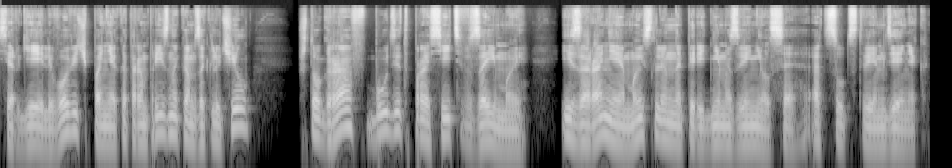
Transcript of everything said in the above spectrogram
Сергей Львович по некоторым признакам заключил, что граф будет просить взаймы, и заранее мысленно перед ним извинился отсутствием денег.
